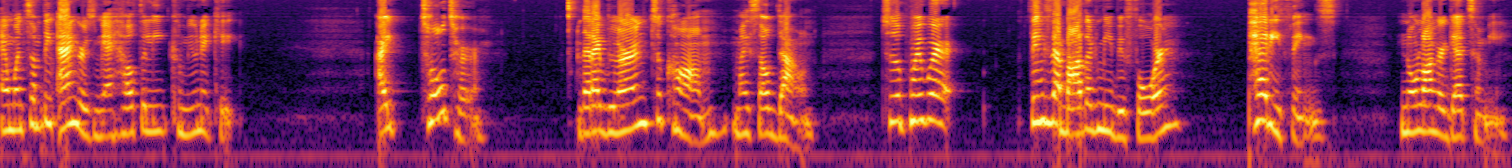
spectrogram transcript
And when something angers me, I healthily communicate. I told her that I've learned to calm myself down to the point where things that bothered me before, petty things, no longer get to me.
